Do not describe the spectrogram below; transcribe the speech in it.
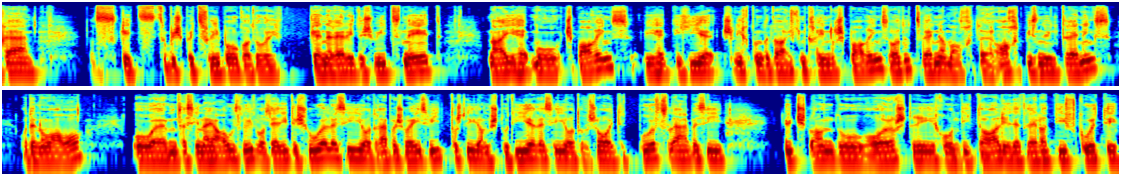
geben Das gibt es zum Beispiel in Freiburg oder generell in der Schweiz nicht. Nein, hat man die Sparrings. Wie hätte ich hier schlicht und ergreifend keine Sparrings, oder? Svenja macht äh, acht bis neun Trainings oder noch auch. Und ähm, das sind ja alles Leute, die in der Schule sind oder eben schon eins weiter sind, am Studieren sind oder schon in dem Berufsleben sind. Deutschland und Österreich und Italien hat relativ gute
